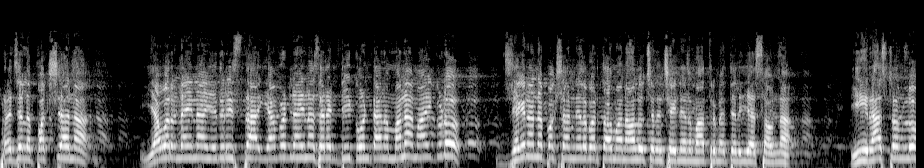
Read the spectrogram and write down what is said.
ప్రజల పక్షాన ఎవరినైనా ఎదిరిస్తా ఎవరినైనా సరే ఢీకొంటాన మన నాయకుడు జగనన్న పక్షాన్ని నిలబడతామని ఆలోచన చేయండి మాత్రమే తెలియజేస్తా ఉన్నా. ఈ రాష్ట్రంలో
